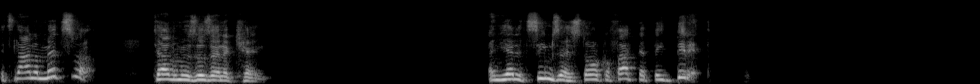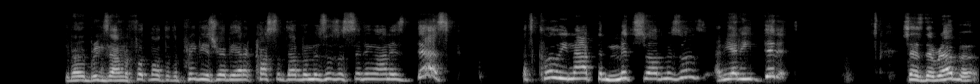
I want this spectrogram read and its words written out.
It's not a mitzvah to have a mezuzah in a cave. And yet it seems a historical fact that they did it. The Rebbe brings down a footnote that the previous Rebbe had a custom to have a mezuzah sitting on his desk. That's clearly not the mitzvah of mezuzah, and yet he did it. Says the Rebbe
